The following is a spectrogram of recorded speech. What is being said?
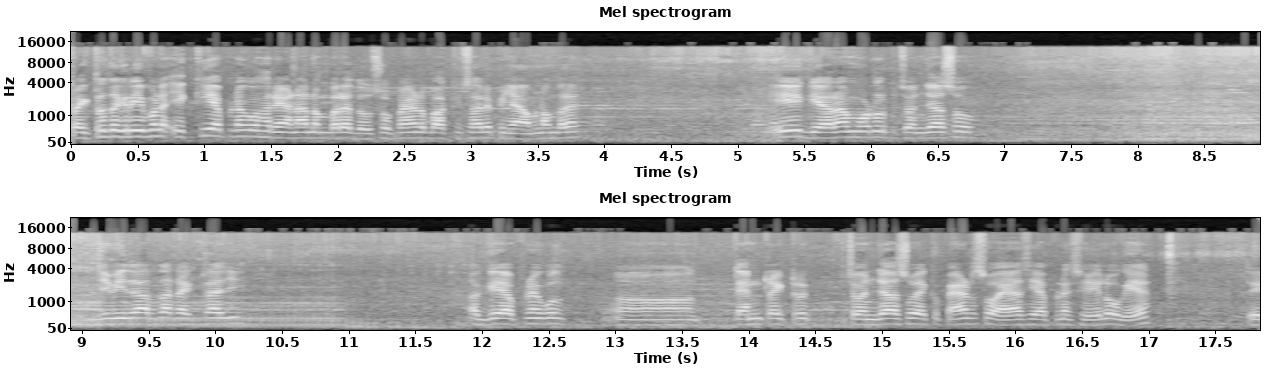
ਟਰੈਕਟਰ ਤਕਰੀਬਨ ਇੱਕ ਹੀ ਆਪਣੇ ਕੋਲ ਹਰਿਆਣਾ ਨੰਬਰ ਹੈ 265 ਬਾਕੀ ਸਾਰੇ ਪੰਜਾਬ ਨੰਬਰ ਹੈ। ਇਹ 11 ਮਾਡਲ 5500 ਜ਼ਿਮੀਦਾਰ ਦਾ ਟਰੈਕਟਰ ਹੈ ਜੀ। ਅੱਗੇ ਆਪਣੇ ਕੋਲ ਤਿੰਨ ਟਰੈਕਟਰ 5500 ਇੱਕ 6500 ਆਇਆ ਸੀ, ਆਪਣੇ ਸੇਲ ਹੋ ਗਏ ਆ। ਤੇ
